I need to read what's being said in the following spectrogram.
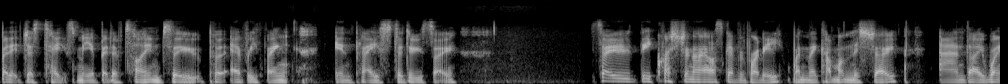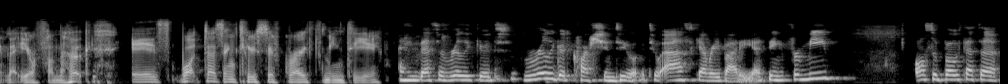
but it just takes me a bit of time to put everything in place to do so. So, the question I ask everybody when they come on this show, and I won't let you off on the hook, is what does inclusive growth mean to you? I think that's a really good, really good question to to ask everybody. I think for me, also both as a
